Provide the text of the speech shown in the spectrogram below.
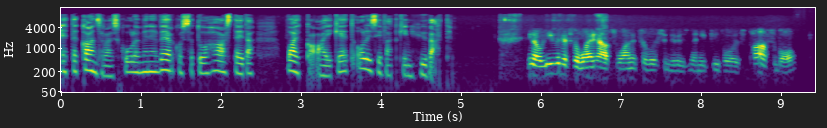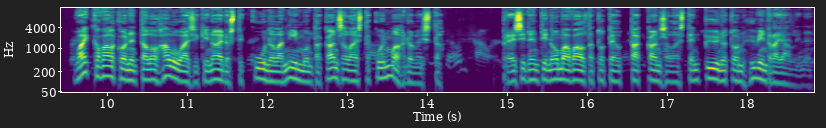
että kansalaiskuuleminen verkossa tuo haasteita, vaikka aikeet olisivatkin hyvät. You know, even if the White House wanted to listen to as many people as possible, Vaikka valkoinen talo haluaisikin aidosti kuunnella niin monta kansalaista kuin mahdollista, presidentin oma valta toteuttaa kansalaisten pyynnöt on hyvin rajallinen.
